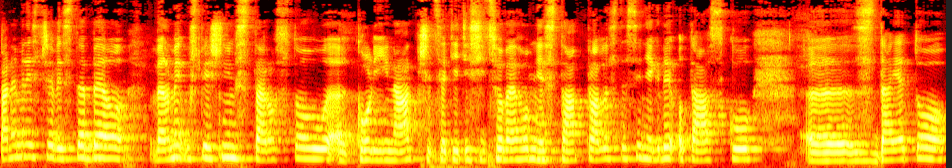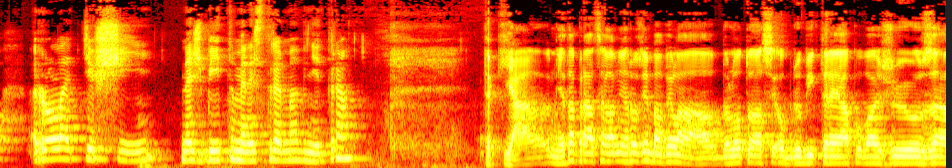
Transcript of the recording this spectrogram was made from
Pane ministře, vy jste byl velmi úspěšným starostou eh, Kolína, 30 tisícového města. Kladl jste si někdy otázku, eh, zda je to role těžší, než být ministrem vnitra? Tak já, mě ta práce hlavně hrozně bavila bylo to asi období, které já považuji za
